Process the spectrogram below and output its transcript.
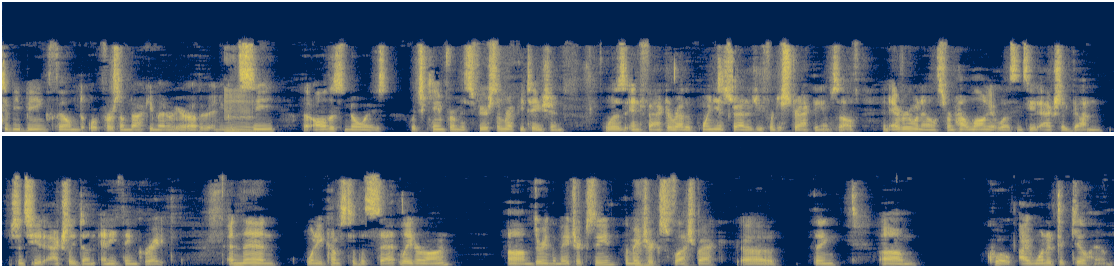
to be being filmed or for some documentary or other, and you could Mm. see that all this noise, which came from his fearsome reputation, was in fact a rather poignant strategy for distracting himself and everyone else from how long it was since he had actually gotten since he had actually done anything great. And then when he comes to the set later on, um, during the Matrix scene, the Matrix flashback uh, thing, um, quote, I wanted to kill him.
